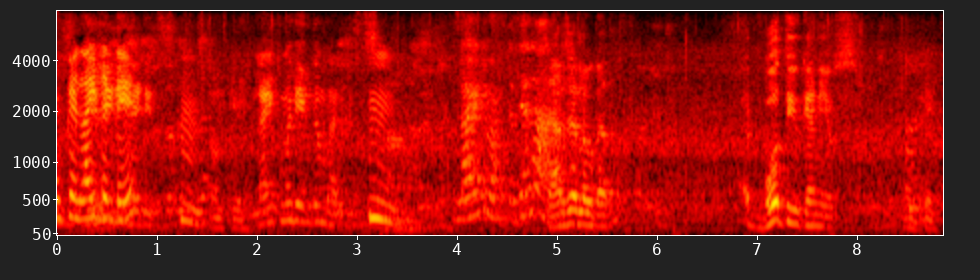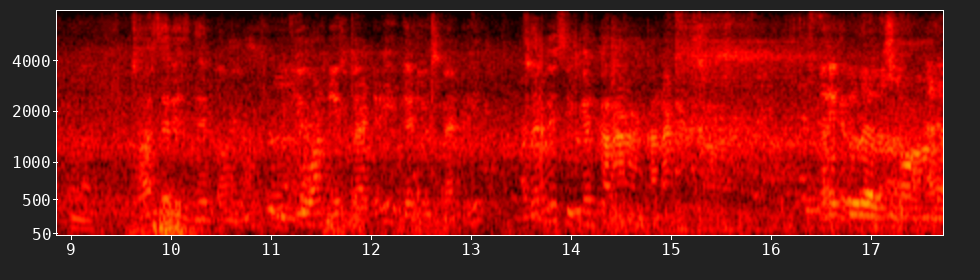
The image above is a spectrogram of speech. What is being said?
ओके लाइट ओके लाइटमध्ये एकदम लाइट वाटत चार्जर लवकर both you can use okay charger is If you want to use battery, you can use battery. Otherwise, you can connect, connect uh, connect to the Strong, huh?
